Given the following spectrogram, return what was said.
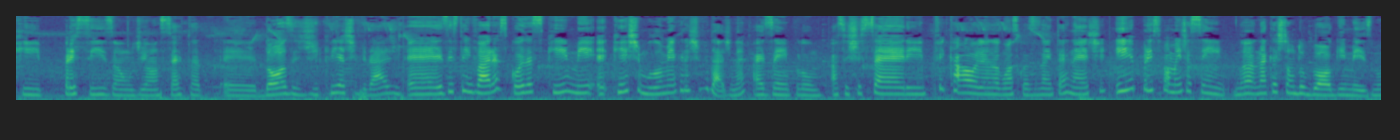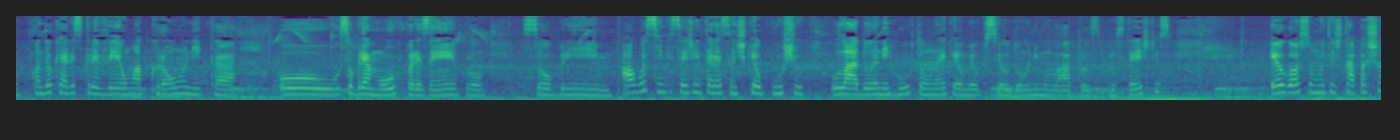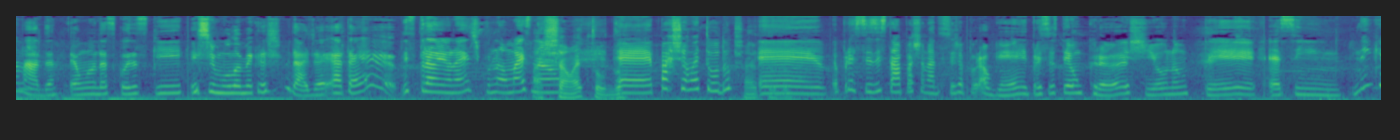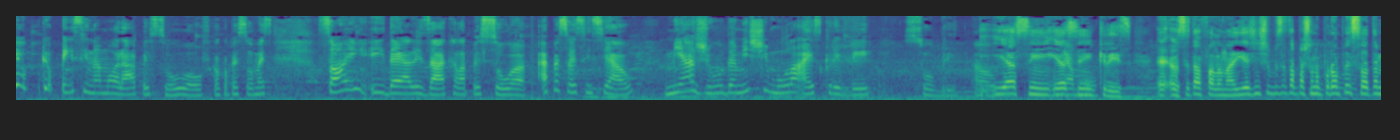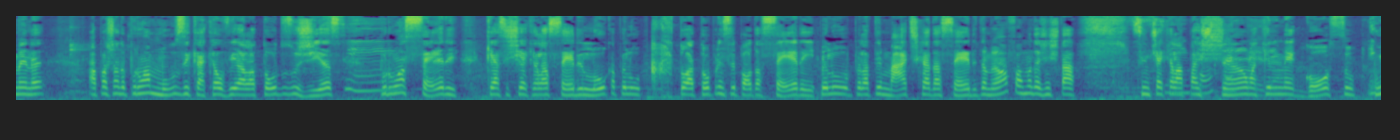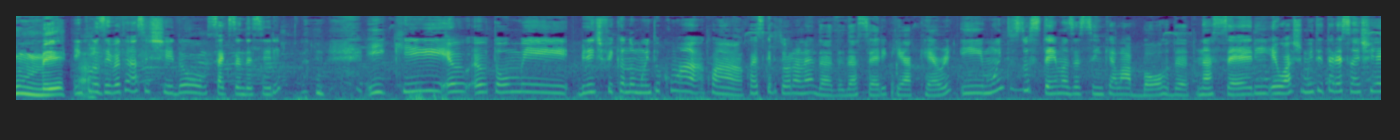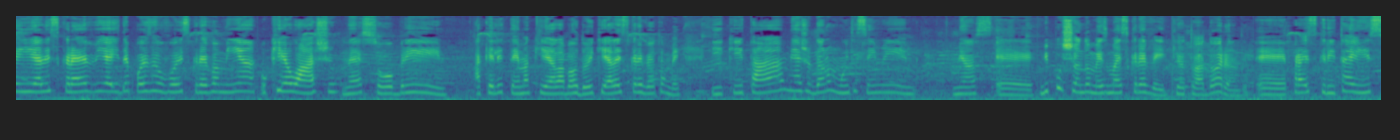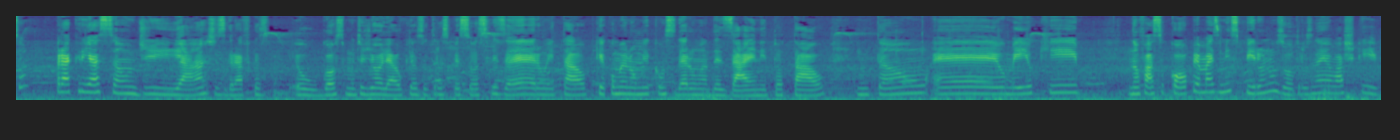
que precisam de uma certa é, dose de criatividade, é, existem várias coisas que, me, é, que estimulam minha criatividade, né? Exemplo, assistir série, ficar olhando algumas coisas na internet e principalmente assim, na, na questão do blog mesmo. Quando eu quero escrever uma crônica ou sobre amor, por exemplo, sobre algo assim que seja interessante que eu puxo o lado Annie Hurton, né, que é o meu pseudônimo lá para os textos. Eu gosto muito de estar apaixonada. É uma das coisas que estimula a minha criatividade. É até estranho, né? Tipo, não, mas não. Paixão é tudo. É, paixão é tudo. Paixão é tudo. É, eu preciso estar apaixonada, seja por alguém, preciso ter um crush ou não ter, é assim, nem que eu, que eu pense em namorar a pessoa ou ficar com a pessoa, mas só em idealizar aquela pessoa, a pessoa essencial, me ajuda, me estimula a escrever sobre algo. E assim, e assim, amor. Cris, é, você tá falando aí, a gente precisa estar apaixonado por uma pessoa também, né? Apaixonado por uma música, quer ouvir ela todos os dias. Sim. Por uma série, quer assistir aquela série louca pelo ator, ator principal da série, pelo, pela temática da série. Também é uma forma da gente tá, sentir aquela com paixão, aquele negócio, comer. Inclusive, eu tenho assistido Sex and the City e que eu, eu tô me identificando muito com a, com a, com a escritora, né, da da série, que é a Carrie. E muitos dos temas, assim, que ela aborda na série, eu acho muito interessante. E aí ela escreve, e aí depois eu vou e escrevo a minha, o que eu acho, né, sobre aquele tema que ela abordou e que ela escreveu também. E que tá me ajudando muito, assim, me, me, é, me puxando mesmo a escrever, que eu tô adorando. É, pra escrita é isso. Pra criação de artes gráficas, eu gosto muito de olhar o que as outras pessoas fizeram e tal, porque como eu não me considero uma design total, então é, eu meio que não faço cópia, mas me inspiro nos outros, né? Eu acho que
